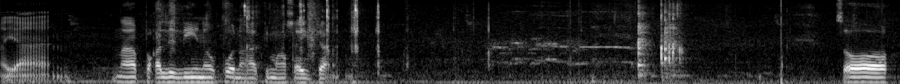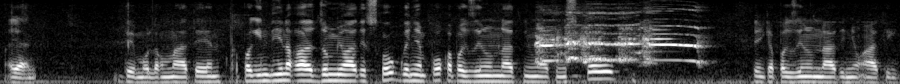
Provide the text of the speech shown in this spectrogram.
Ayan. Napakalilinaw po ng ating mga side cam. So, ayan demo lang natin. Kapag hindi naka-zoom yung ating scope, ganyan po kapag zoom natin yung ating scope. Then kapag zoom natin yung ating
